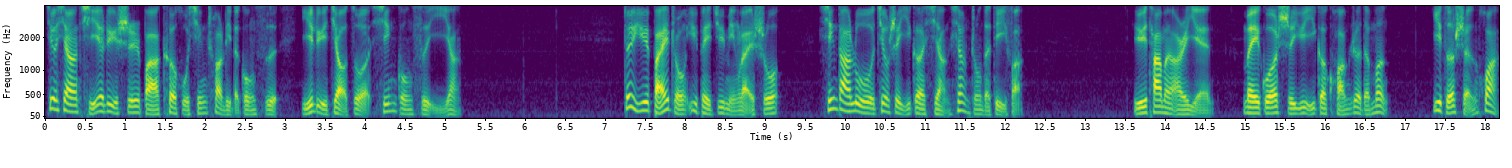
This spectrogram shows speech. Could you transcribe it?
就像企业律师把客户新创立的公司一律叫做新公司一样。对于白种预备居民来说，新大陆就是一个想象中的地方。于他们而言，美国始于一个狂热的梦，一则神话，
